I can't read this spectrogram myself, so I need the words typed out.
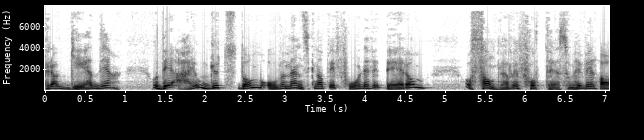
tragedie. Og det er jo Guds dom over menneskene at vi får det vi ber om. Og sannelig har vi fått det som vi vil ha.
